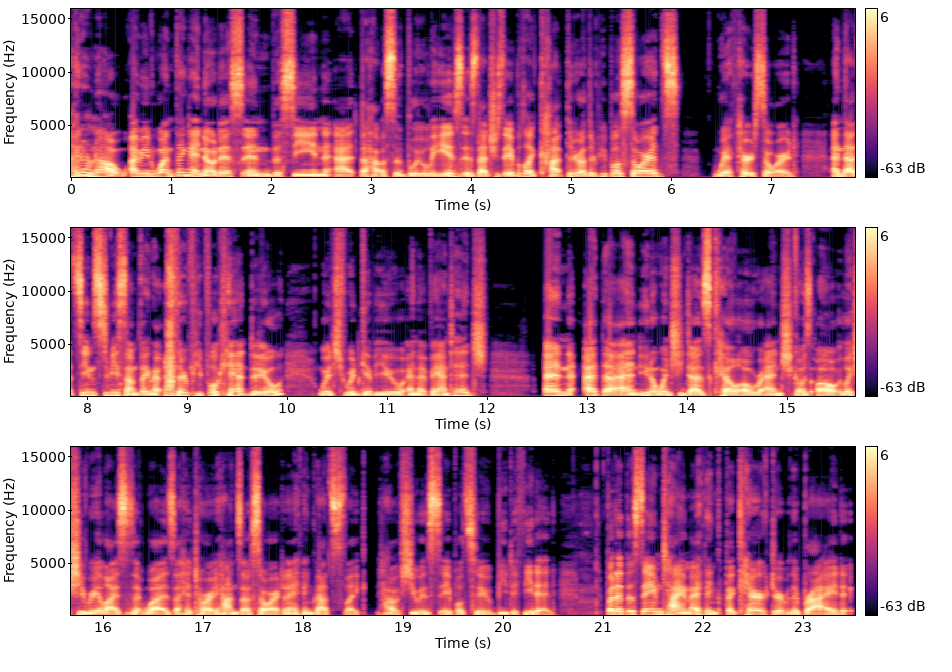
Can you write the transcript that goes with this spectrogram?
I don't know. I mean, one thing I notice in the scene at the House of Blue Leaves is that she's able to cut through other people's swords with her sword. And that seems to be something that other people can't do, which would give you an advantage. And at the end, you know, when she does kill Oren, she goes, oh, like she realizes it was a Hattori Hanzo sword. And I think that's like how she was able to be defeated. But at the same time, I think the character of the bride,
